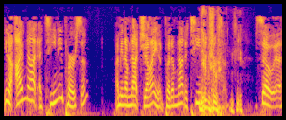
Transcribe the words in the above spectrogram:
you know, I'm not a teeny person. I mean, I'm not giant, but I'm not a teeny person. So, uh,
